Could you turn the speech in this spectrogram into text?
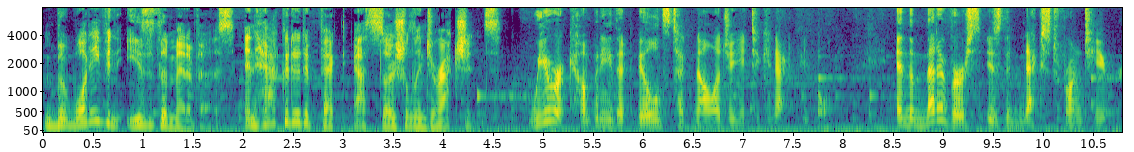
But what even is the metaverse, and how could it affect our social interactions? We are a company that builds technology to connect people, and the metaverse is the next frontier.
